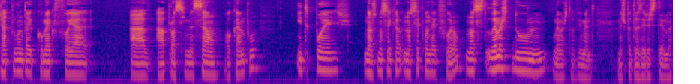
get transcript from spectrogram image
Já te perguntei como é que foi a, a, a aproximação ao campo e depois, nós não sei, não sei quando é que foram. Não Lembras-te do. Lembras-te, obviamente, mas para trazer este tema,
